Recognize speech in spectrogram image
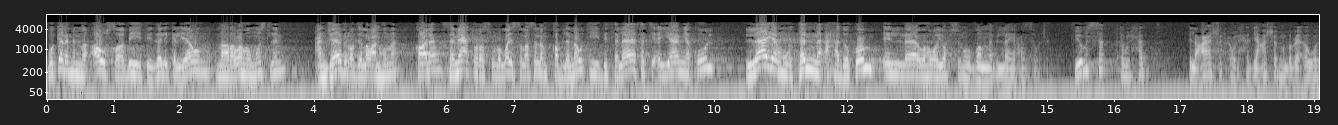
وكان مما أوصى به في ذلك اليوم ما رواه مسلم عن جابر رضي الله عنهما قال سمعت رسول الله صلى الله عليه وسلم قبل موته بثلاثة أيام يقول لا يموتن أحدكم إلا وهو يحسن الظن بالله عز وجل. في يوم السبت أو الحد العاشر أو الحادي عشر من ربيع أول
